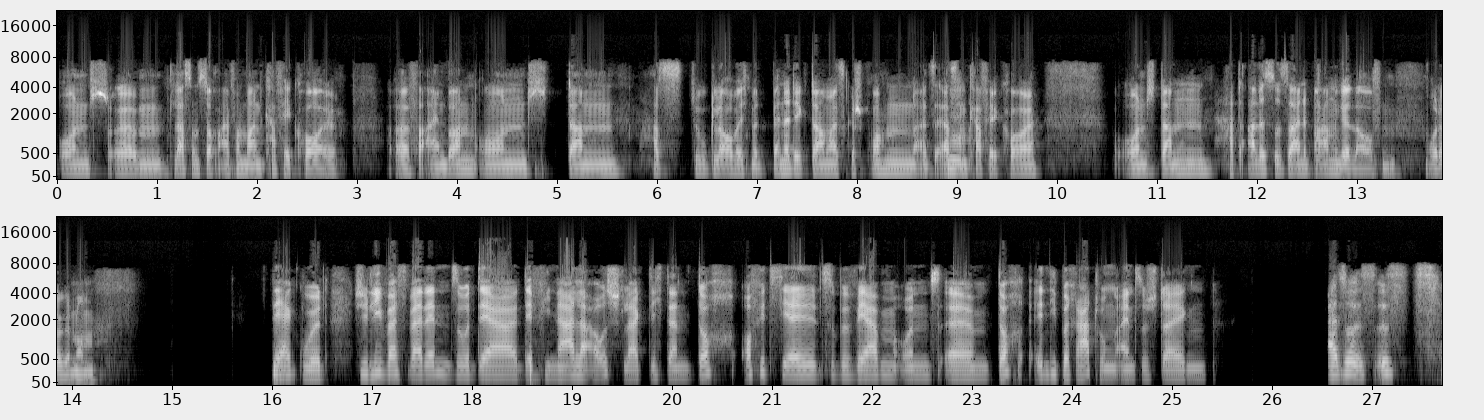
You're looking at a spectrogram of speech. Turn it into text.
und ähm, lass uns doch einfach mal einen Kaffee-Call äh, vereinbaren. Und dann hast du, glaube ich, mit Benedikt damals gesprochen als ersten ja. Kaffee-Call. Und dann hat alles so seine Bahn gelaufen oder genommen. Sehr gut. Julie, was war denn so der, der finale Ausschlag, dich dann doch offiziell zu bewerben und ähm, doch in die Beratung einzusteigen? Also es ist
